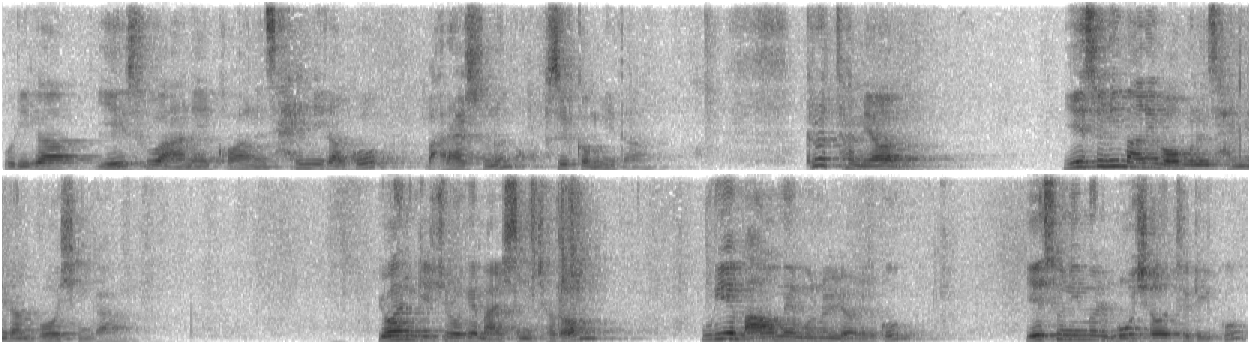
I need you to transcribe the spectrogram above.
우리가 예수 안에 거하는 삶이라고 말할 수는 없을 겁니다. 그렇다면 예수님 안에 머무는 삶이란 무엇인가? 요한계시록의 말씀처럼 우리의 마음의 문을 열고 예수님을 모셔드리고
